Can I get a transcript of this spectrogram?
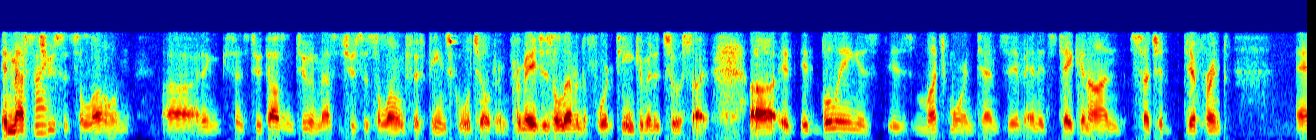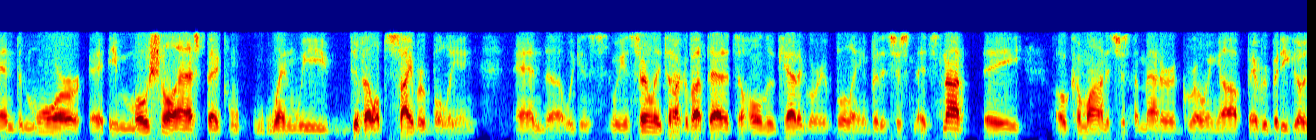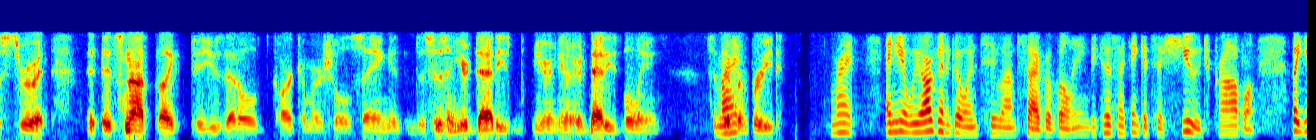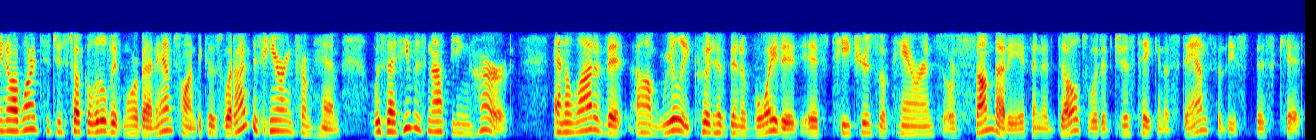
In Massachusetts alone, uh, I think since 2002 in Massachusetts alone, 15 school children from ages 11 to 14 committed suicide. Uh, it, it, bullying is is much more intensive, and it's taken on such a different and more uh, emotional aspect when we develop cyberbullying. And uh, we can we can certainly talk about that. It's a whole new category of bullying, but it's just it's not a oh come on it's just a matter of growing up. Everybody goes through it, it it's not like to use that old car commercial saying this isn't your daddy's your you know your daddy's bullying. It's a right. different breed. Right. And you know we are going to go into um cyberbullying because i think it's a huge problem. But you know i wanted to just talk a little bit more about antoine because what i was hearing from him was that he was not being heard and a lot of it um, really could have been avoided if teachers or parents or somebody, if an adult would have just taken a stand for this this kid.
